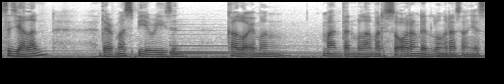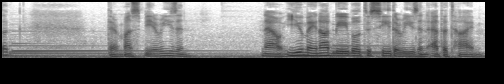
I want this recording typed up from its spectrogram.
sejalan, there must be a reason. Kalau emang mantan melamar seorang dan lo ngerasa nyesek, there must be a reason. Now, you may not be able to see the reason at the time,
